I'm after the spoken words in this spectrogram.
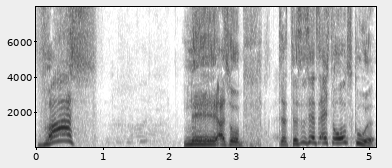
Was? Nee, also, das, ist jetzt echt oldschool.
